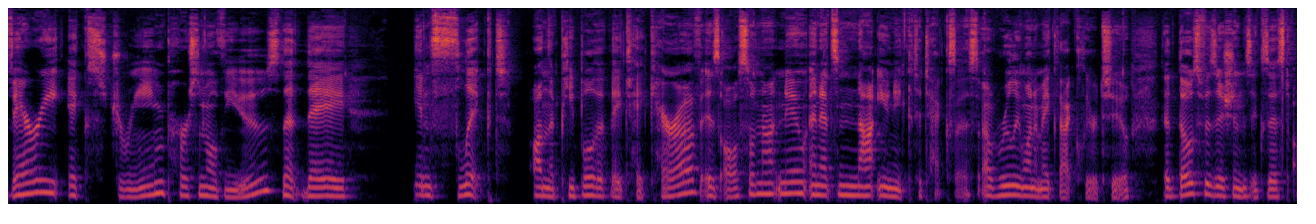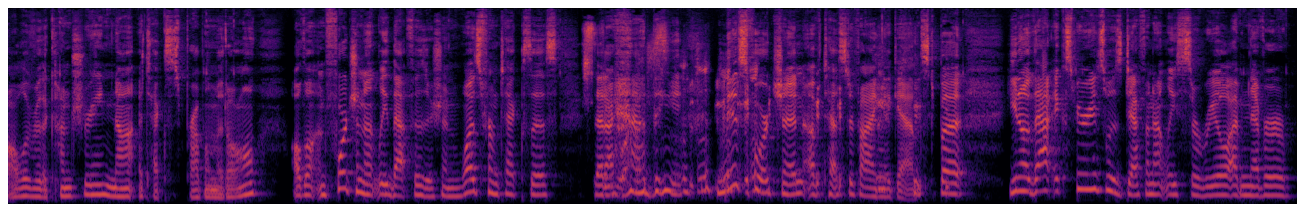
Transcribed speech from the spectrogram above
very extreme personal views that they inflict on the people that they take care of is also not new and it's not unique to Texas. I really want to make that clear too that those physicians exist all over the country, not a Texas problem at all. Although, unfortunately, that physician was from Texas that I had the misfortune of testifying against. But, you know, that experience was definitely surreal. I've never,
